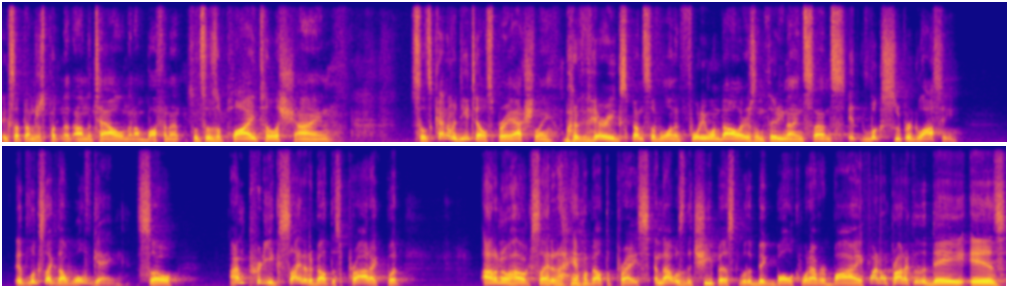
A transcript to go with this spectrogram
except I'm just putting it on the towel and then I'm buffing it. So it says apply till a shine. So it's kind of a detail spray actually, but a very expensive one at $41.39. It looks super glossy. It looks like that Wolfgang. So I'm pretty excited about this product, but I don't know how excited I am about the price. And that was the cheapest with a big bulk, whatever buy. Final product of the day is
